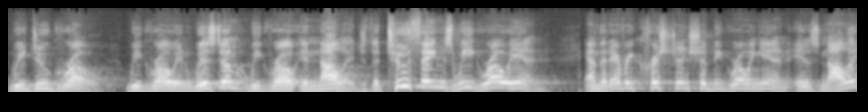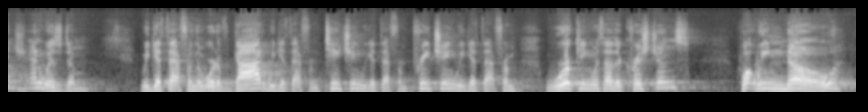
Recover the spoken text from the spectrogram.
We do grow. We grow in wisdom, we grow in knowledge. The two things we grow in and that every Christian should be growing in is knowledge and wisdom. We get that from the Word of God. We get that from teaching. We get that from preaching. We get that from working with other Christians. What we know.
